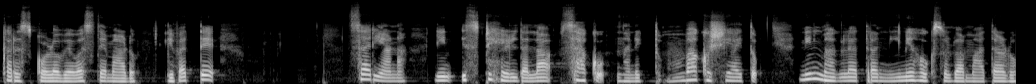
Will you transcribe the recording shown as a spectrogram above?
ಕರೆಸ್ಕೊಳ್ಳೋ ವ್ಯವಸ್ಥೆ ಮಾಡು. ಇವತ್ತೇ ಸರಿ ಅಣ್ಣ, ನೀನು ಇಷ್ಟು ಹೇಳ್ದಲ್ಲ ಸಾಕು, ನನಗೆ ತುಂಬ ಖುಷಿ ನಿನ್ನ ಮಗಳ ಹತ್ರ ನೀನೇ ಹೋಗಿ ಸ್ವಲ್ಪ ಮಾತಾಡು.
